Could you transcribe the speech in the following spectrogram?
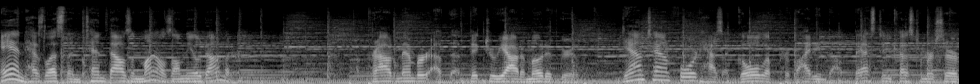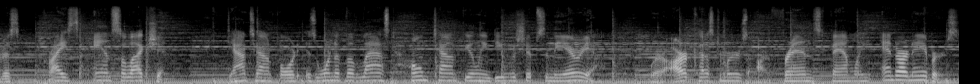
and has less than 10,000 miles on the odometer. Proud member of the Victory Automotive Group, Downtown Ford has a goal of providing the best in customer service, price, and selection. Downtown Ford is one of the last hometown feeling dealerships in the area, where our customers are friends, family, and our neighbors.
